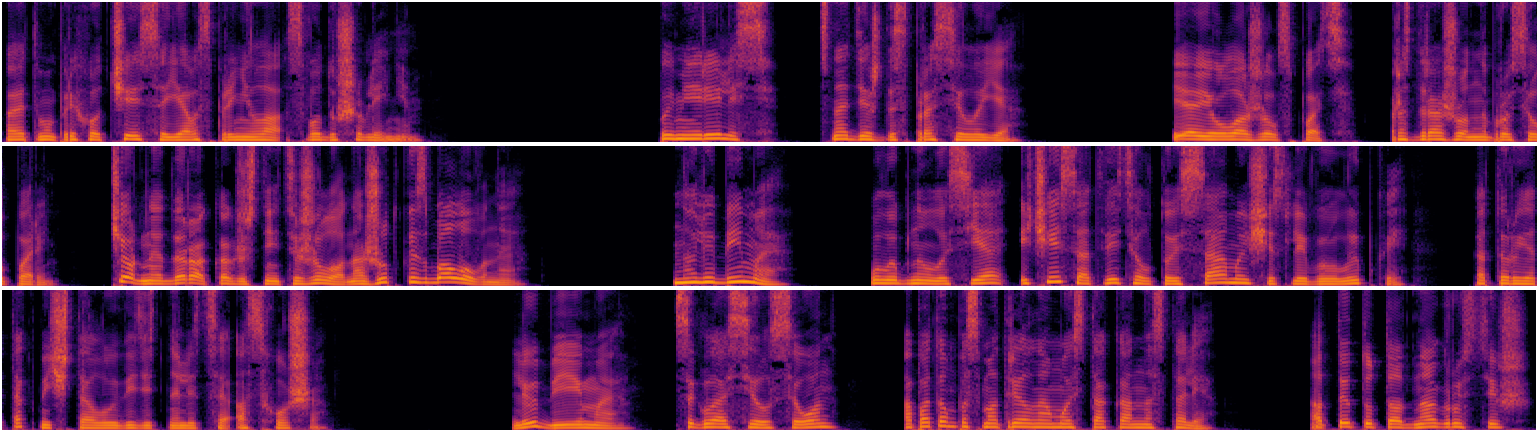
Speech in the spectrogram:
поэтому приход Чейса я восприняла с воодушевлением. «Помирились?» — с надеждой спросила я. «Я ее уложил спать», — раздраженно бросил парень. «Черная дыра, как же с ней тяжело, она жутко избалованная». «Но любимая», Улыбнулась я, и Чейз ответил той самой счастливой улыбкой, которую я так мечтала увидеть на лице Асхоша. «Любимая», — согласился он, а потом посмотрел на мой стакан на столе. «А ты тут одна грустишь?»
